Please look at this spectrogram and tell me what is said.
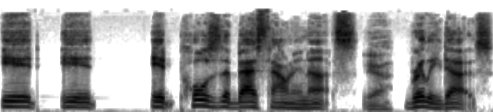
it it it pulls the best out in us Yeah. really does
